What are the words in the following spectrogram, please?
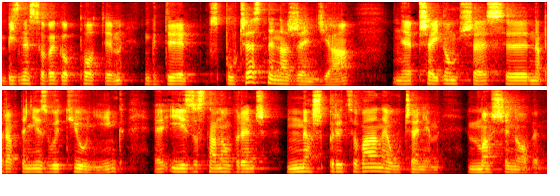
biznesowego po tym, gdy współczesne narzędzia e, przejdą przez e, naprawdę niezły tuning e, i zostaną wręcz naszprycowane uczeniem maszynowym.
